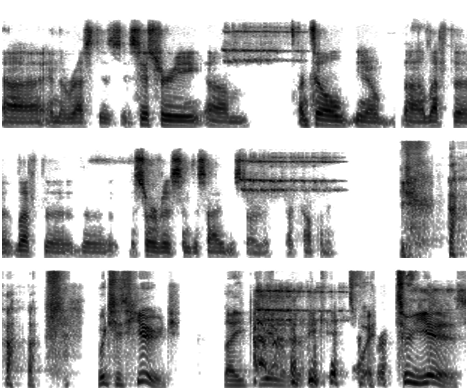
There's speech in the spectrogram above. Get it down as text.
uh, and the rest is is history. Um, until you know, uh, left the left the, the, the service and decided to start a, a company. Yeah, which is huge. Like you know, like, yeah, right. two years,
